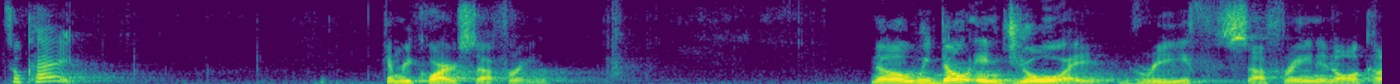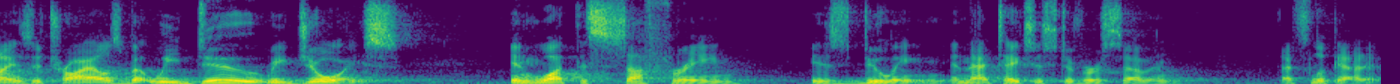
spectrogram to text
It's okay. It can require suffering. No, we don't enjoy grief, suffering, and all kinds of trials, but we do rejoice in what the suffering is doing. And that takes us to verse 7. Let's look at it.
